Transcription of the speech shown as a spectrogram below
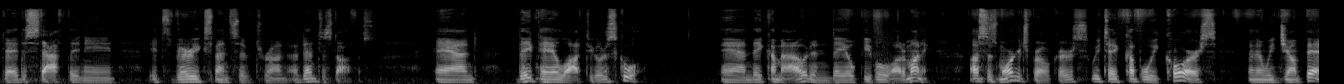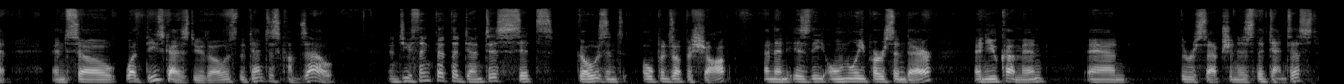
Okay, the staff they need. It's very expensive to run a dentist office. And they pay a lot to go to school. And they come out and they owe people a lot of money. Us as mortgage brokers, we take a couple week course and then we jump in. And so what these guys do though is the dentist comes out, and do you think that the dentist sits, goes and opens up a shop, and then is the only person there, and you come in, and the reception is the dentist,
